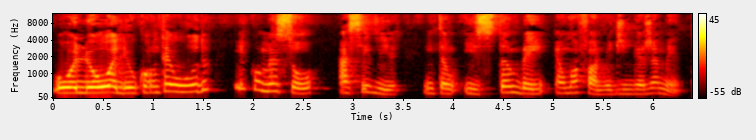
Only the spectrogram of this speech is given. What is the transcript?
olhou ali o conteúdo e começou a seguir. Então, isso também é uma forma de engajamento.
